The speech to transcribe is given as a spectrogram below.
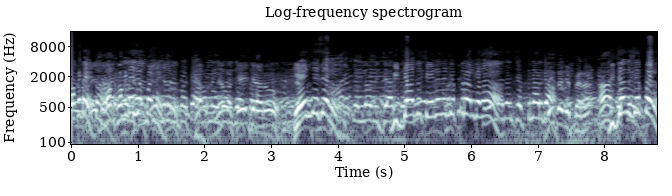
ఒకటే ఒకటే చెప్పండి. ఏం చేశారు? విద్యార్థులు చేయలేదని చెప్తున్నారు కదా. చెప్తున్నారు విద్యార్థులు చెప్పారు.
